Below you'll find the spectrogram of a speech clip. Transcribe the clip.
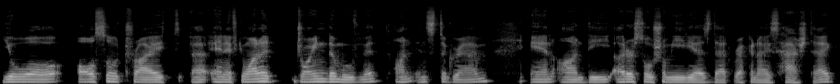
you will also try to, uh, and if you want to join the movement on instagram and on the other social medias that recognize hashtag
